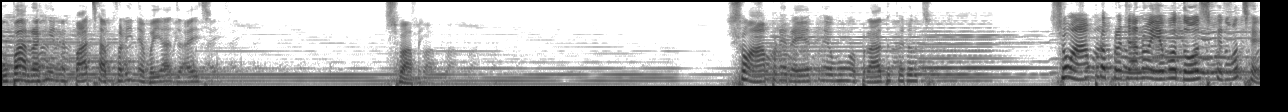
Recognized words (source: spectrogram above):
ઊભા રહીને પાછા ફરીને વયા જાય છે. સ્વામી, શું આપણે રયતને એવો અપરાધ કર્યો છે? શું આપણો પ્રજાનો એવો દોષ કર્યો છે?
